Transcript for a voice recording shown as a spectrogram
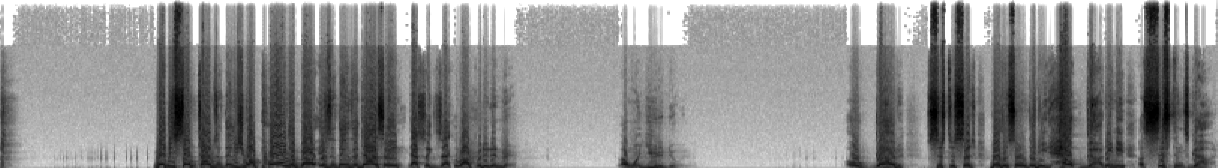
Maybe sometimes the things you are praying about is the things that God's saying, that's exactly why I put it in there. I want you to do it. Oh God, sister such, brother so they need help, God. They need assistance, God.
